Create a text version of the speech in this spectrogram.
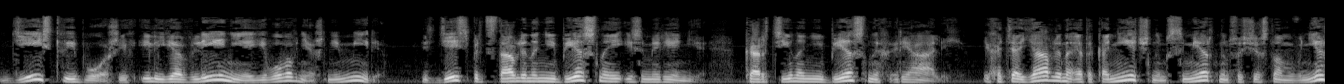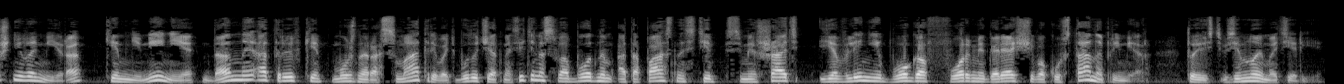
действий Божьих или явления Его во внешнем мире. Здесь представлено небесное измерение, картина небесных реалий. И хотя явлено это конечным, смертным существом внешнего мира, тем не менее, данные отрывки можно рассматривать, будучи относительно свободным от опасности смешать явление Бога в форме горящего куста, например, то есть в земной материи,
